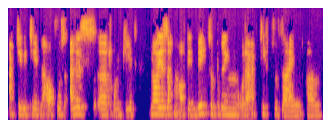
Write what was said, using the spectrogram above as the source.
Aktivitäten auch, wo es alles äh, darum geht, neue Sachen auf den Weg zu bringen oder aktiv zu sein. Ähm,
